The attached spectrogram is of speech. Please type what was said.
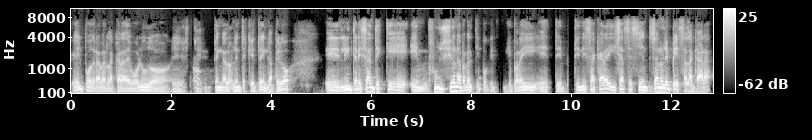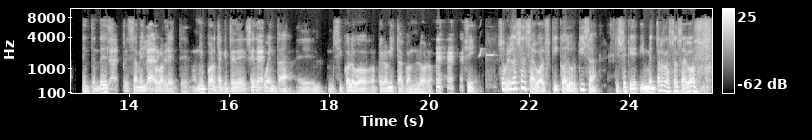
él podrá ver la cara de boludo, este, tenga los lentes que tenga, pero eh, lo interesante es que eh, funciona para el tipo que, que por ahí este, tiene esa cara y ya se siente, ya no le pesa la cara, ¿entendés? Claro, Precisamente claro, por los claro. lentes. No importa que te dé- se dé cuenta eh, el psicólogo peronista con loro. Sí. Sobre la salsa golf, Kiko de Urquiza dice que inventar la salsa golf,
